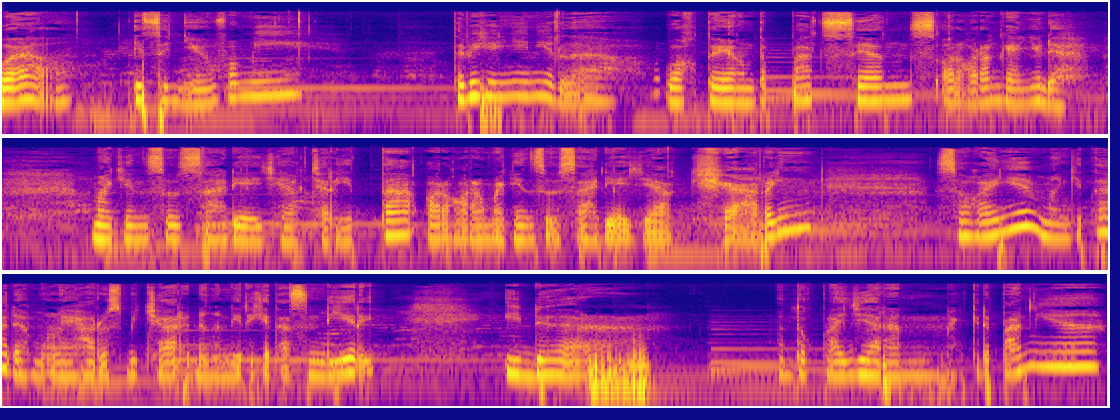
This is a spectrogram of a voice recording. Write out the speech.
Well, it's a new for me. Tapi kayaknya ini adalah waktu yang tepat since orang-orang kayaknya udah makin susah diajak cerita, orang-orang makin susah diajak sharing. So kayaknya emang kita udah mulai harus bicara dengan diri kita sendiri. Either untuk pelajaran ke depannya,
